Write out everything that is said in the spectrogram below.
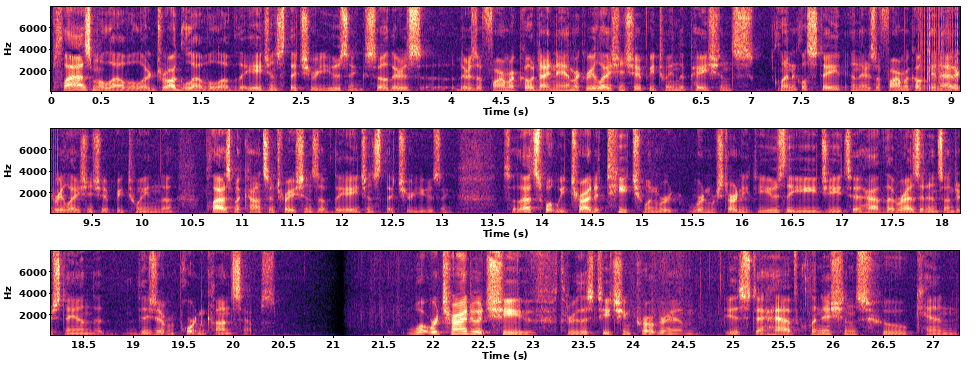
plasma level or drug level of the agents that you're using. So there's, there's a pharmacodynamic relationship between the patient's clinical state and there's a pharmacokinetic relationship between the plasma concentrations of the agents that you're using. So that's what we try to teach when we're, when we're starting to use the EEG to have the residents understand that these are important concepts. What we're trying to achieve through this teaching program is to have clinicians who can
